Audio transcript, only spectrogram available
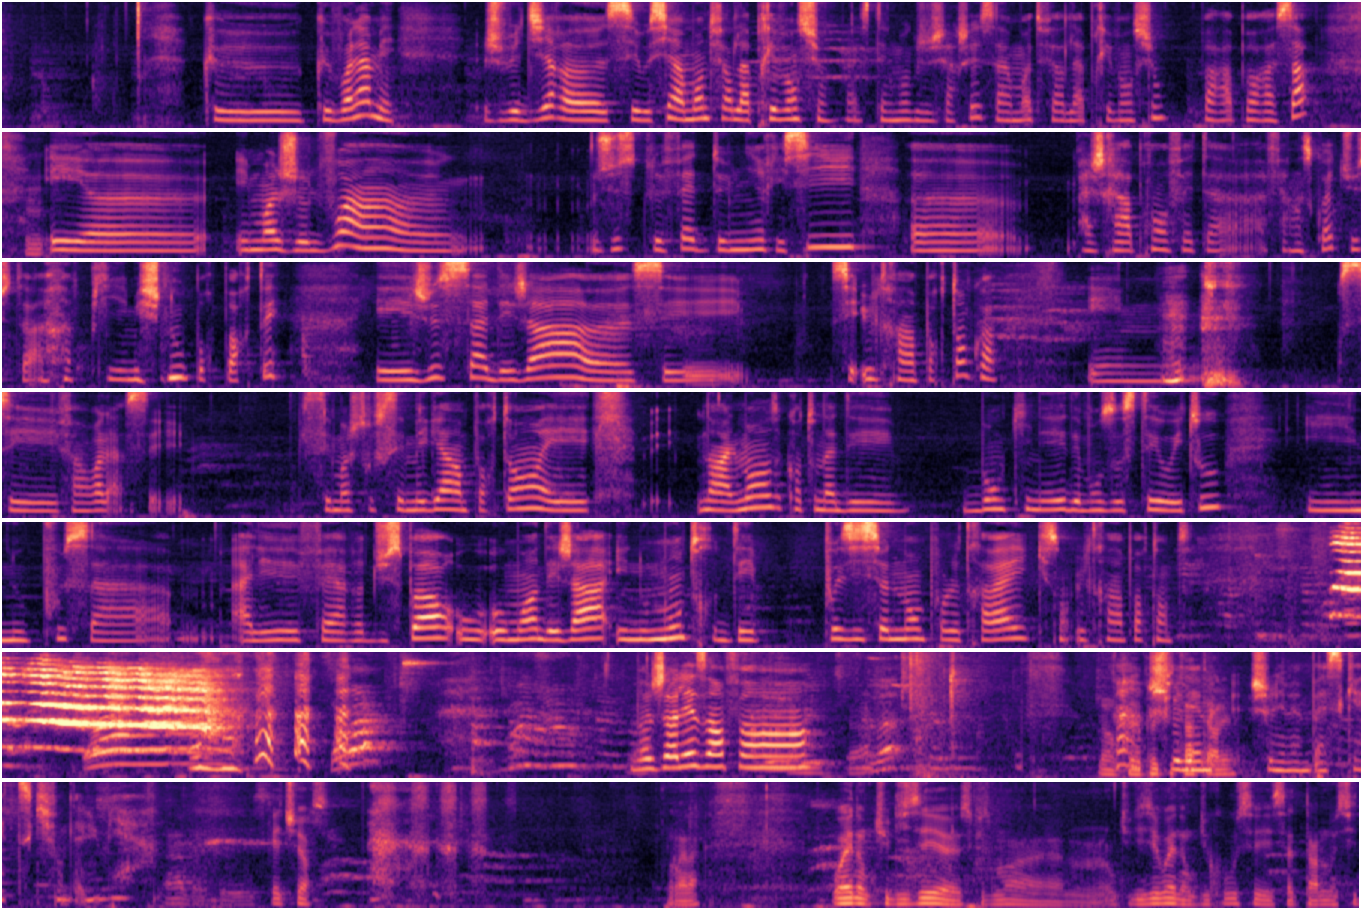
que, que voilà, mais je veux dire, euh, c'est aussi à moi de faire de la prévention. C'était le mot que je cherchais, c'est à moi de faire de la prévention par rapport à ça. Mm. Et, euh, et, moi, je le vois, hein, euh, juste le fait de venir ici, bah, je réapprends en fait à, faire un squat, juste à plier mes genoux pour porter. Et juste ça, déjà, euh, c'est c'est ultra important, quoi. Et c'est. Enfin, voilà, c'est. Moi, je trouve que c'est méga important. Et normalement, quand on a des bons kinés, des bons ostéos et tout, ils nous poussent à aller faire du sport ou au moins déjà, ils nous montrent des positionnements pour le travail qui sont ultra importantes. Ça va? Bonjour les enfants. Ça va? Donc, ah, je, fais les, je, fais les, mêmes baskets qui font de la lumière. Ah, bah, c'est Sketchers. voilà. Ouais, donc tu disais, euh, excuse-moi, euh, tu disais, ouais, donc du coup, ça te permet aussi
